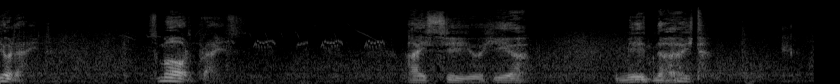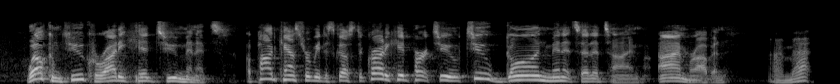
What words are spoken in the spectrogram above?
You're right. Small price. I see you here. Midnight. Welcome to Karate Kid 2 Minutes, a podcast where we discuss the Karate Kid Part 2, two gone minutes at a time. I'm Robin. I'm Matt.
